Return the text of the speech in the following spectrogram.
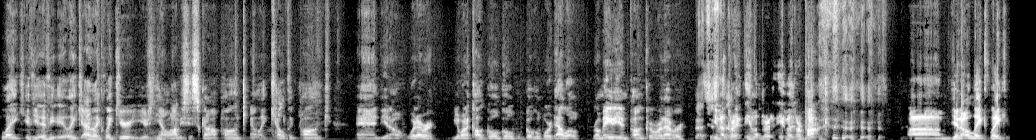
like if you if you like, I like like your your you know obviously ska punk and like Celtic punk and you know whatever you want to call Gogo Gogol Bordello, Romanian punk or whatever. that's just Immigrant, immigrant, immigrant punk. Um, you know, like like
